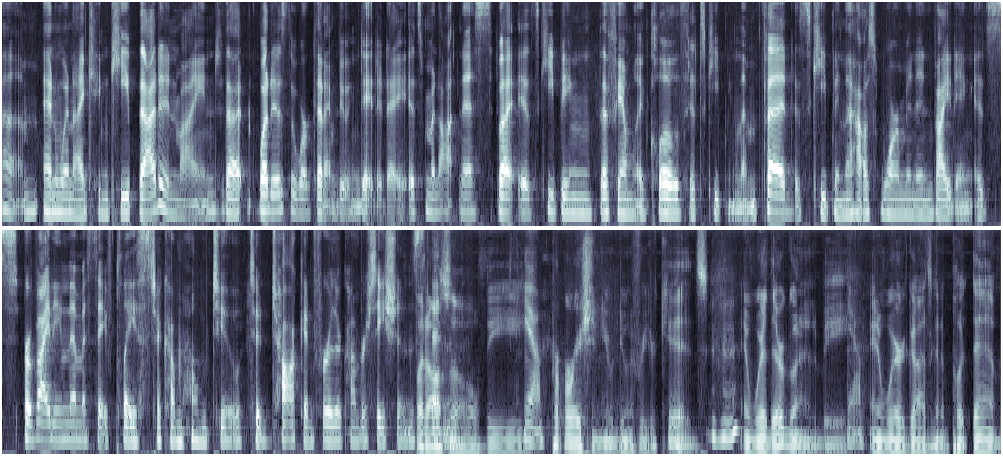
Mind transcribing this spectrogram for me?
um, and when I can keep that in mind, that what is the work that I'm doing day to day? It's monotonous, but it's keeping the family clothed, it's keeping them fed, it's keeping the house warm and inviting, it's providing them a safe place to come home to to talk and further conversations. but and- also the Yeah. preparation you're doing for your kids and where they're going to be Yeah. and where God's going to put them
